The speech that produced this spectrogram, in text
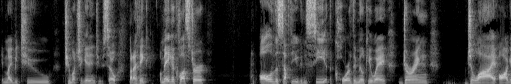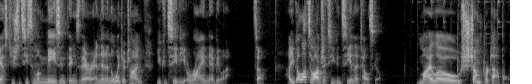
it might be too too much to get into. So, but I think Omega Cluster, all of the stuff that you can see at the core of the Milky Way during July, August, you should see some amazing things there. And then in the wintertime, you could see the Orion Nebula. So, uh, you've got lots of objects you can see in that telescope. Milo Shumpertapel.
